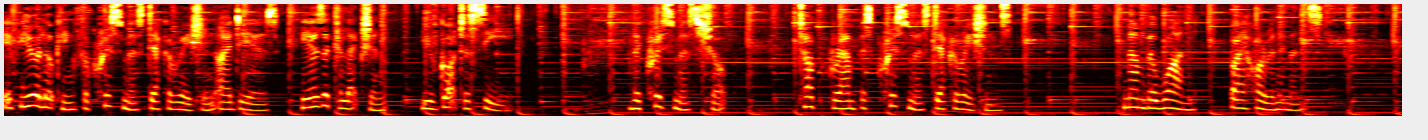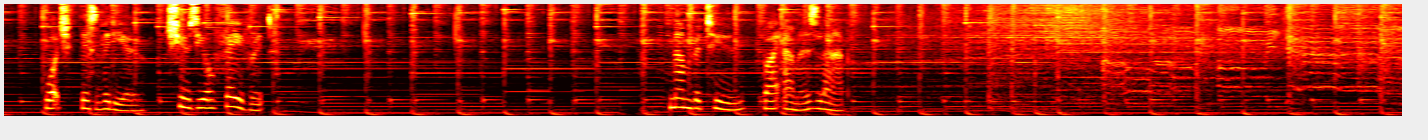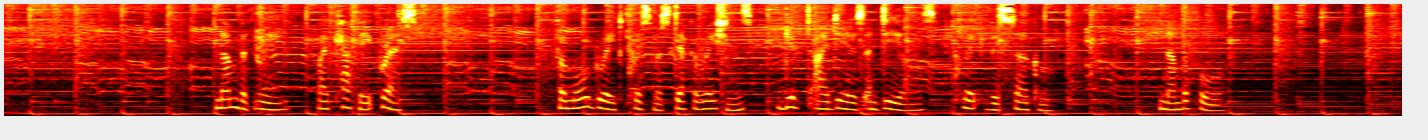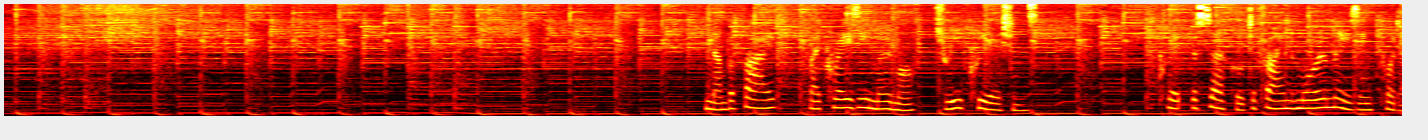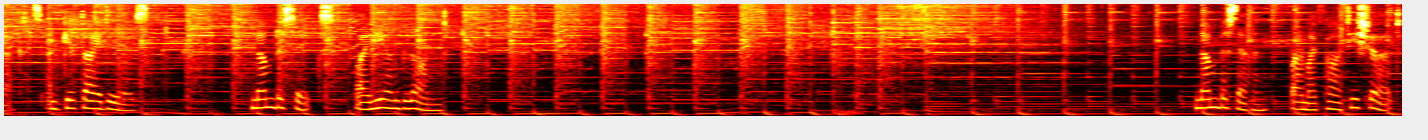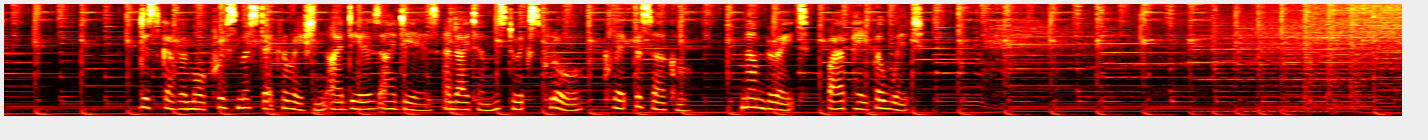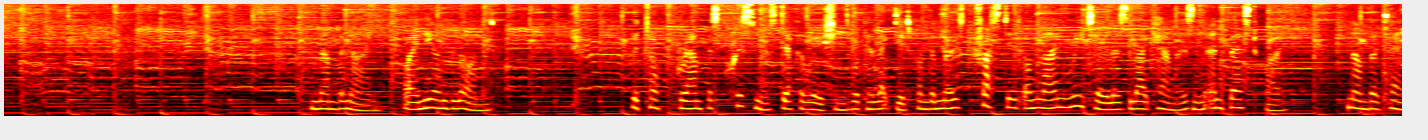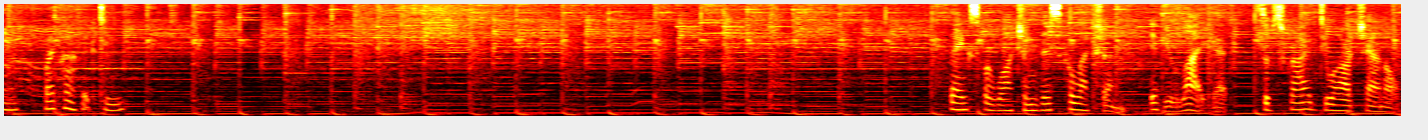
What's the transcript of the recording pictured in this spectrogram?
If you're looking for Christmas decoration ideas, here's a collection you've got to see. The Christmas Shop. Top Krampus Christmas Decorations. Number 1, by HorrorNaments. Watch this video, choose your favorite. Number 2, by Amazlab. Number 3, by Cafepress. For more great Christmas decorations, gift ideas and deals, click this circle. Number 4. Number 5, by Crazy Momoth 3 Creations. Click the circle to find more amazing products and gift ideas. Number 6, by Neon Blonde. Number 7, by My Party Shirt. Discover more Christmas decoration ideas ideas and items to explore, click the circle. Number 8, by a Paper Witch. Number 9, by Neon Blonde. The top Krampus Christmas decorations were collected from the most trusted online retailers like Amazon and Best Buy. Number 10, by Perfect 2. Thanks for watching this collection. If you like it, subscribe to our channel.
